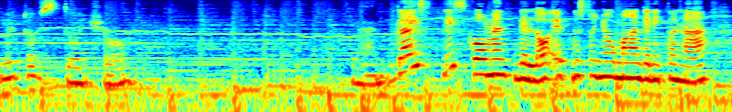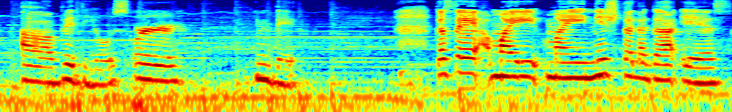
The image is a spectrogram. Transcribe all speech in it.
YouTube Studio. Yan. Guys, please comment below if gusto nyo mga ganito na uh, videos or hindi. Kasi my, my niche talaga is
